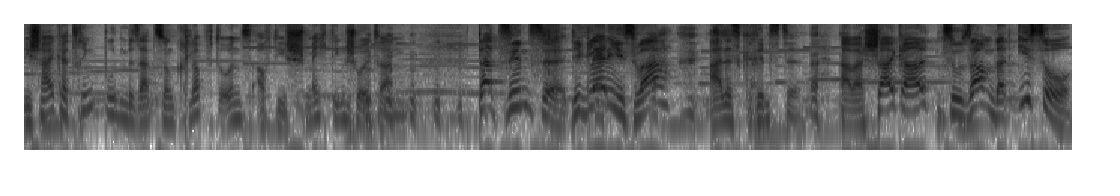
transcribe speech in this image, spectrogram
Die Schalker Trinkbudenbesatzung klopfte uns auf die schmächtigen Schultern. das sind sie, die Gladdies, wa? Alles grinste. Aber Schalker halten zusammen, das ist so.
